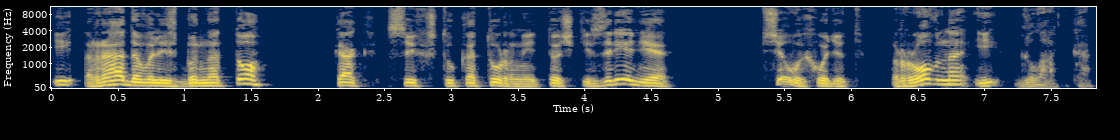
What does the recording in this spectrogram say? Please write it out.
и радовались бы на то, как с их штукатурной точки зрения все выходит ровно и гладко.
